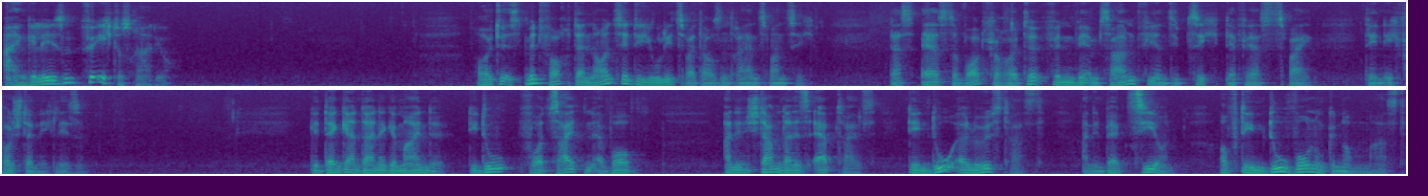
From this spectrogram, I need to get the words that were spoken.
Eingelesen für Ichtus Radio. Heute ist Mittwoch, der 19. Juli 2023. Das erste Wort für heute finden wir im Psalm 74, der Vers 2, den ich vollständig lese. Gedenke an deine Gemeinde, die du vor Zeiten erworben an den Stamm deines Erbteils, den du erlöst hast, an den Berg Zion, auf dem du Wohnung genommen hast.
